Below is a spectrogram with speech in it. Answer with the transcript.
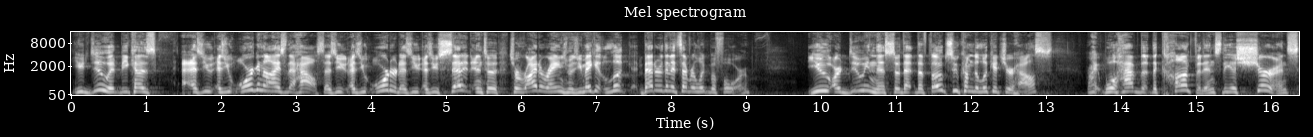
You do it because as you as you organize the house as you as you ordered as you as you set it into to right arrangements you make it look better than it's ever looked before you are doing this so that the folks who come to look at your house, right, will have the, the confidence, the assurance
